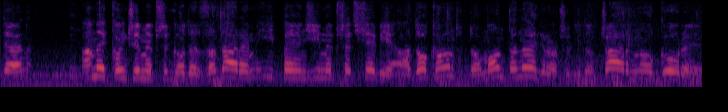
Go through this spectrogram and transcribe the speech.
Dobry den. A my kończymy przygodę z Zadarem i pędzimy przed siebie. A dokąd? Do Montenegro, czyli do Czarnogóry.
